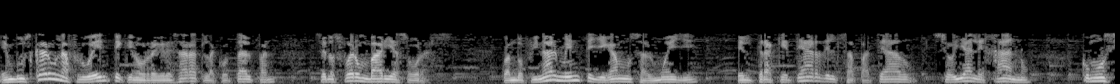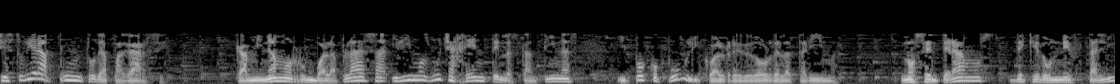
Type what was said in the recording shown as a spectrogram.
En buscar un afluente que nos regresara a Tlacotalpan, se nos fueron varias horas. Cuando finalmente llegamos al muelle, el traquetear del zapateado se oía lejano, como si estuviera a punto de apagarse. Caminamos rumbo a la plaza y vimos mucha gente en las cantinas y poco público alrededor de la tarima. Nos enteramos de que don Neftalí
